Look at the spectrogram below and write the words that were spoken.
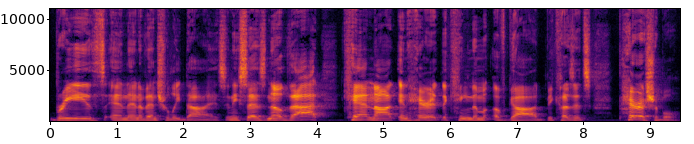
breathes and then eventually dies. And he says, no, that cannot inherit the kingdom of God because it's perishable.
